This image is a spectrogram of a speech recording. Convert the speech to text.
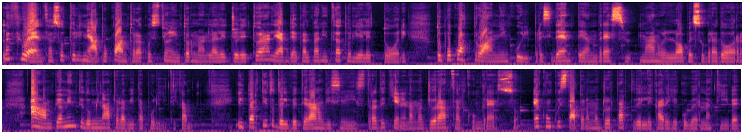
L'affluenza ha sottolineato quanto la questione intorno alla legge elettorale abbia galvanizzato gli elettori, dopo quattro anni in cui il presidente Andrés Manuel López Obrador ha ampiamente dominato la vita politica. Il partito del veterano di sinistra detiene la maggioranza al congresso e ha conquistato la maggior parte delle cariche governative,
